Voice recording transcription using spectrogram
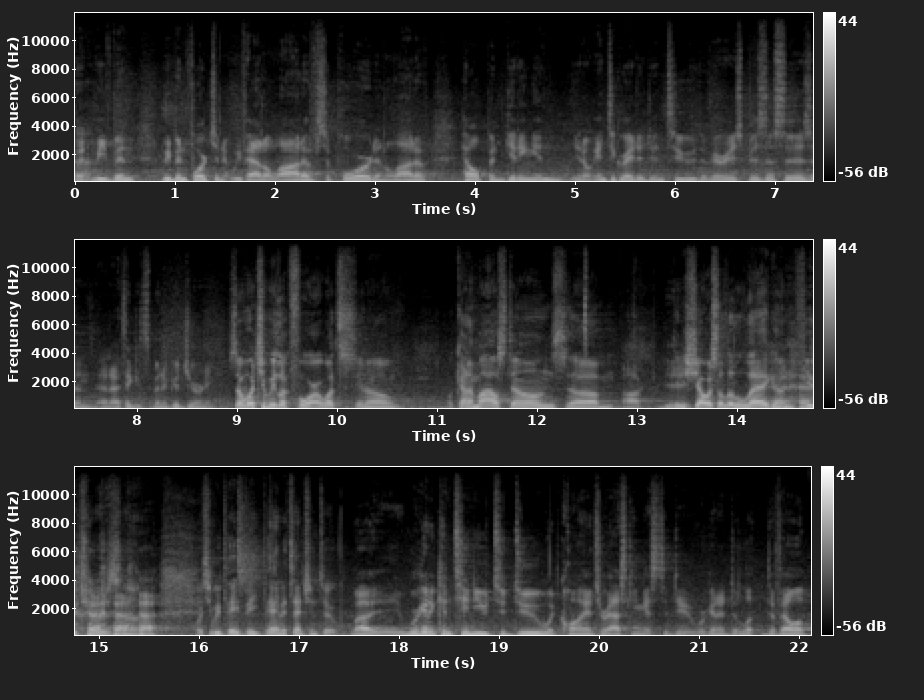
but we've been we've been fortunate. We've had a lot of support and a lot of help in getting in, you know, integrated into the various businesses, and, and I think it's been a good journey. So what should we look for? What's, you know, what kind of milestones? Um, Uh, can you show us a little leg on futures? Uh, what should we pay, be paying attention to? Well, we're going to continue to do what clients are asking us to do. We're going to de develop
